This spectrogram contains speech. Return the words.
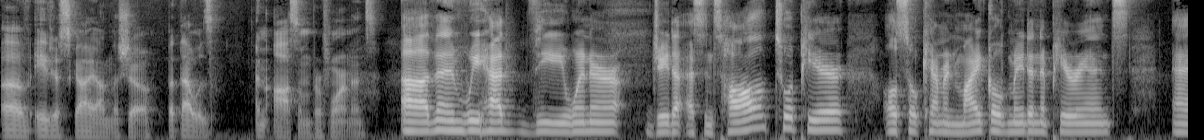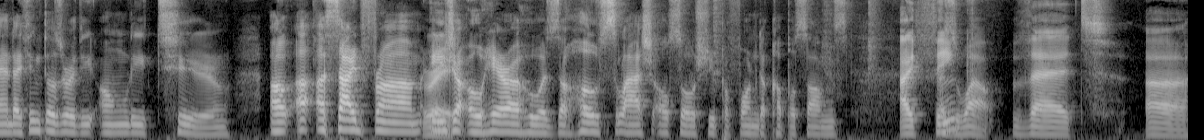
of DeJa Skye on the show, but that was an awesome performance. Uh, then we had the winner Jada Essence Hall to appear. Also, Kameron Michael made an appearance, and I think those were the only two. Uh, aside from Right. Asia O'Hara, who was the host slash also she performed a couple songs I think as well. that uh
